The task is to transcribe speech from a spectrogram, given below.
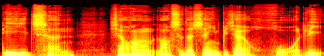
低沉，小黄老师的声音比较有活力，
